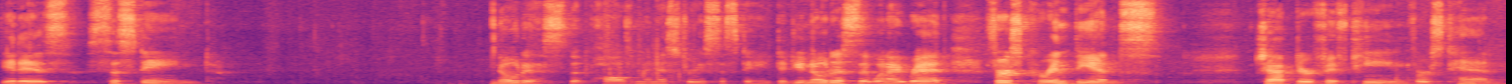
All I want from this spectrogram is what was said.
it is sustained. Notice that Paul's ministry is sustained. Did you notice that when I read 1 Corinthians chapter 15 verse 10,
